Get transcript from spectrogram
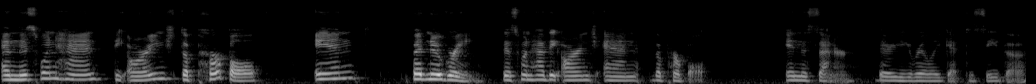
And this one had the orange, the purple, and but no green. This one had the orange and the purple in the center. There you really get to see the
